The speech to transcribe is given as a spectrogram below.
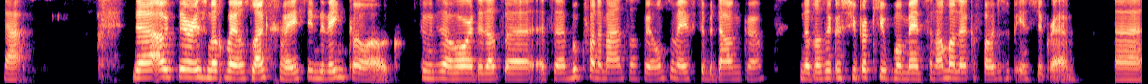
ja. De auteur is nog bij ons langs geweest in de winkel ook toen ze hoorden dat uh, het uh, boek van de maand was bij ons om even te bedanken. En dat was ook een super cute moment. Het zijn allemaal leuke foto's op Instagram. Uh,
